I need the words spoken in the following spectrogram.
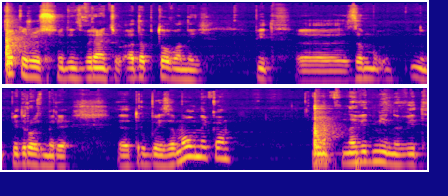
Також ось один з варіантів адаптований під, е, ну, під розміри е, труби замовника. На відміну від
